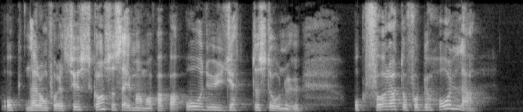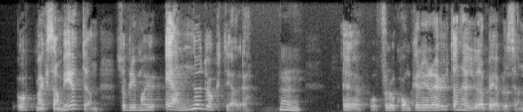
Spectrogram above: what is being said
Och när de får ett syskon så säger mamma och pappa, åh du är jättestor nu. Och för att då få behålla uppmärksamheten så blir man ju ännu duktigare. Eh, och för att konkurrera ut den här lilla bebisen.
